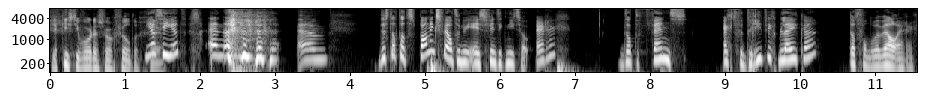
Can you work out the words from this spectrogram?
Je kiest je woorden zorgvuldig. Ja, eh. zie je het? En, ehm, dus dat dat spanningsveld er nu is, vind ik niet zo erg. Dat de fans echt verdrietig bleken, dat vonden we wel erg.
